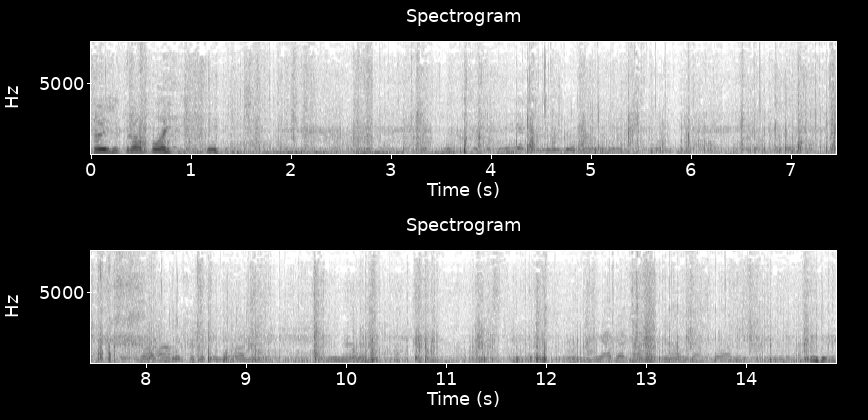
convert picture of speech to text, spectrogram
той же тропой. Я бы там один раз там говорил.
